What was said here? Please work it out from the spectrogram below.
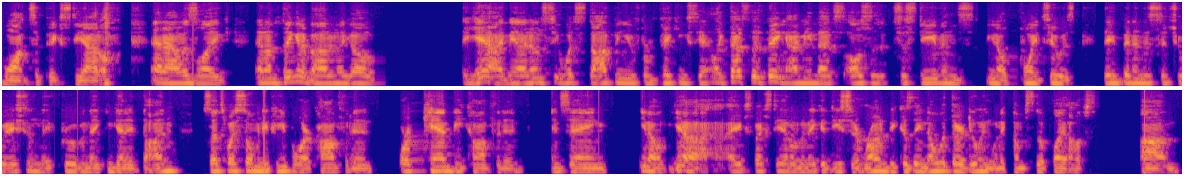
want to pick Seattle. And I was like, and I'm thinking about it and I go, yeah, I mean, I don't see what's stopping you from picking Seattle. Like that's the thing. I mean, that's also to Steven's, you know, point too is they've been in this situation, they've proven they can get it done. So that's why so many people are confident or can be confident in saying, you know, yeah, I expect Seattle to make a decent run because they know what they're doing when it comes to the playoffs. Um,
